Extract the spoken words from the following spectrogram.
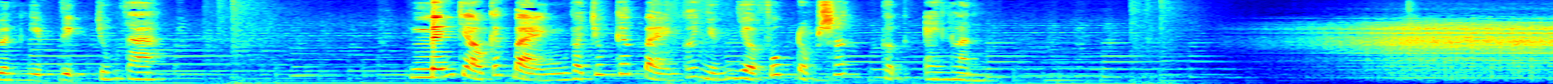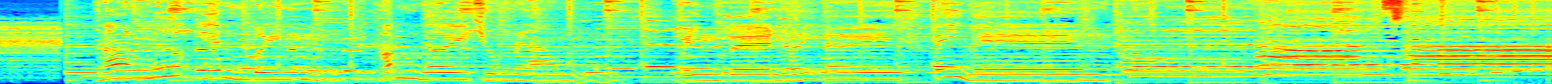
doanh nghiệp việt chúng ta. Mến chào các bạn và chúc các bạn có những giờ phút đọc sách thật an lành. Non nước yên bình khắp nơi chung lòng, mình về nơi đây, cái miền không non xa.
